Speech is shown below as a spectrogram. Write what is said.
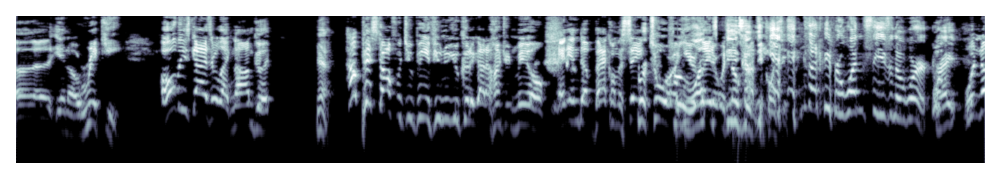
uh, you know, Rickie. All these guys are like, nah, I'm good. Yeah. How pissed off would you be if you knew you could have got a hundred mil and end up back on the same For- tour for a year later with no consequences? Yeah, exactly, for one season of work, With- right? With no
